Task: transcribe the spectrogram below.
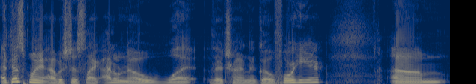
At this point, I was just like, I don't know what they're trying to go for here. Um,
